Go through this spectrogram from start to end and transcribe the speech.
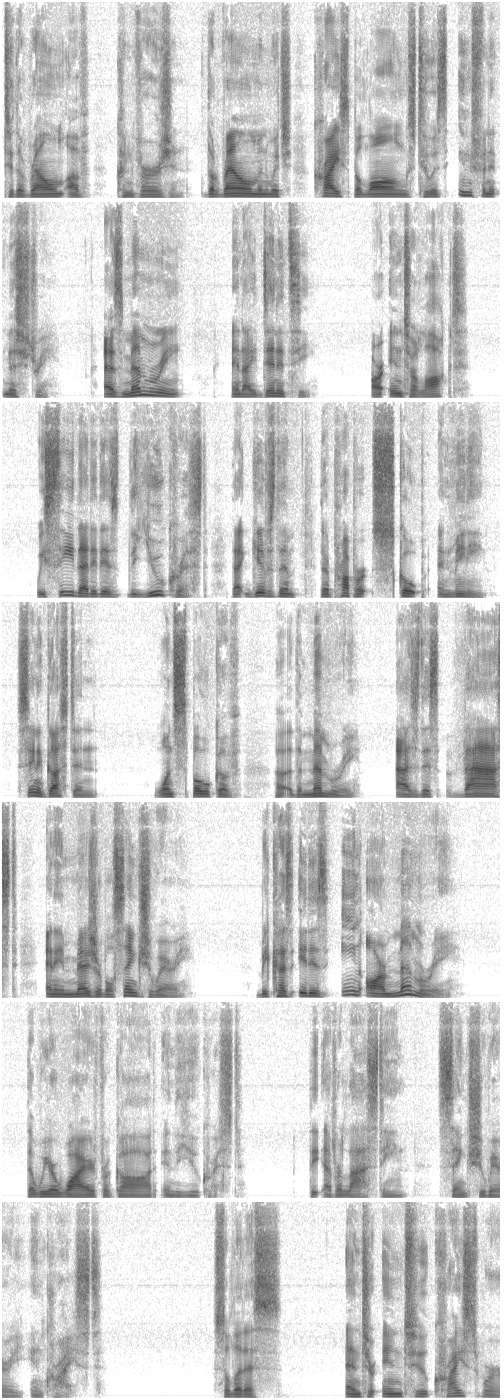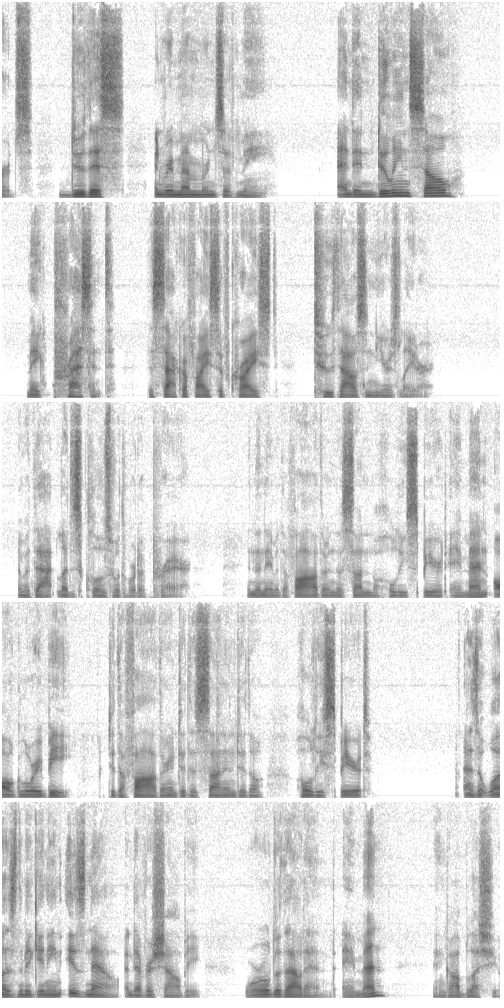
to the realm of conversion, the realm in which Christ belongs to his infinite mystery. As memory and identity are interlocked, we see that it is the Eucharist that gives them their proper scope and meaning. St. Augustine once spoke of uh, the memory as this vast and immeasurable sanctuary because it is in our memory that we are wired for God in the Eucharist, the everlasting sanctuary in Christ. So let us enter into Christ's words do this in remembrance of me. And in doing so, make present the sacrifice of Christ 2,000 years later. And with that, let us close with a word of prayer. In the name of the Father, and the Son, and the Holy Spirit, amen. All glory be to the Father, and to the Son, and to the Holy Spirit, as it was in the beginning, is now, and ever shall be, world without end. Amen. And God bless you.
